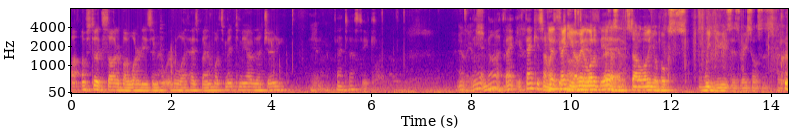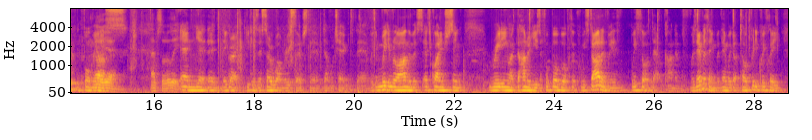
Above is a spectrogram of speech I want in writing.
I- I'm still excited by what it is and what it always has been and what's meant to me over that journey. Yeah. Fantastic. Anything? Yeah, no, thank, you, thank you so much. Yeah, thank you. I mean, a lot of, yeah. as I said at the start, a lot of your books we use as resources for informing Oh, us. Absolutely. And yeah, they're, they're great because they're so well researched. They're double checked. They're, we can we can rely on them. It's, it's quite interesting reading like the hundred years of football book that we started with. We thought that kind of was everything, but then we got told pretty quickly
